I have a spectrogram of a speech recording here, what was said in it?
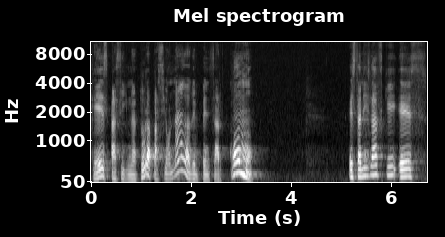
que es asignatura apasionada del pensar. ¿Cómo? Stanislavski es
